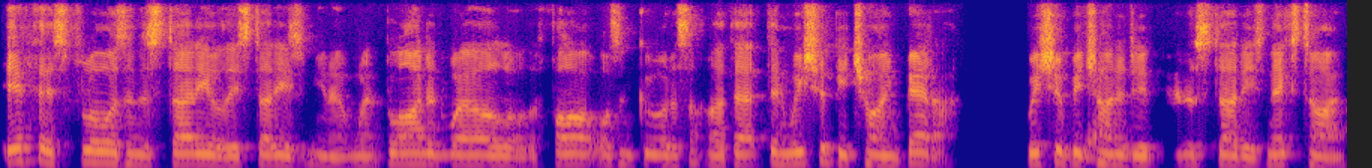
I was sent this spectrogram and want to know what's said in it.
If there's flaws in the study or these studies you know weren't blinded well or the follow up wasn't good or something like that, then we should be trying better. We should be yeah. trying to do better studies next time,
